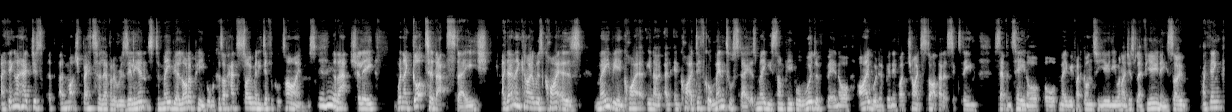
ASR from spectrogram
I think I had just a, a, much better level of resilience to maybe a lot of people because i've had so many difficult times mm-hmm. that actually, when I got to that stage, I don't think I was quite as maybe in quite a, you know in quite a difficult mental state as maybe some people would have been or I would have been if I'd tried to start that at 16 17 or or maybe if I'd gone to uni when I just left uni. So I think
